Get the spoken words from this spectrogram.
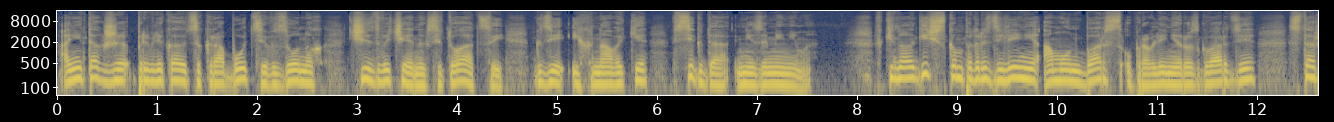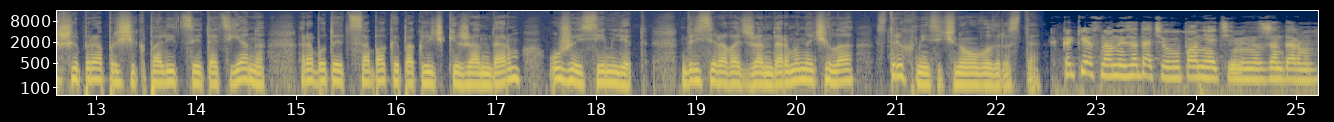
Они также привлекаются к работе в зонах чрезвычайных ситуаций, где их навыки всегда незаменимы. В кинологическом подразделении ОМОН «Барс» Управления Росгвардии старший прапорщик полиции Татьяна работает с собакой по кличке Жандарм уже 7 лет. Дрессировать жандарма начала с трехмесячного возраста. Какие основные задачи вы выполняете именно с жандармом?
